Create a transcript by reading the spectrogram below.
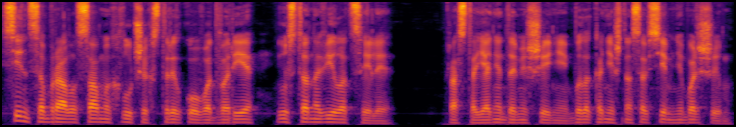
Син собрала самых лучших стрелков во дворе и установила цели. Расстояние до мишени было, конечно, совсем небольшим.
